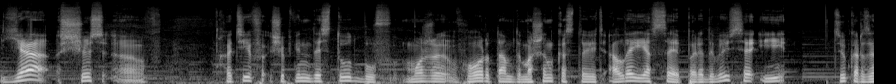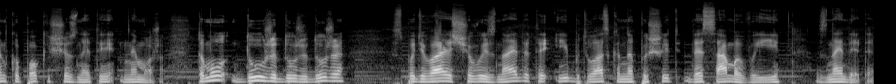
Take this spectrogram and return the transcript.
Я щось е, хотів, щоб він десь тут був, може вгору там, де машинка стоїть, але я все передивився і цю корзинку поки що знайти не можу. Тому дуже-дуже дуже сподіваюся, що ви знайдете, і, будь ласка, напишіть, де саме ви її знайдете.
